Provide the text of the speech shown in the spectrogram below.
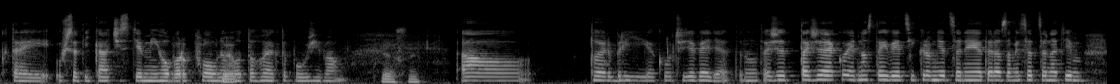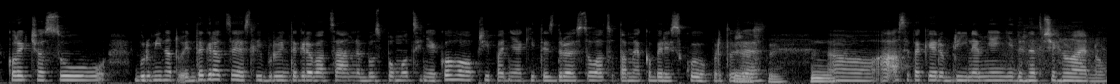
který už se týká čistě mýho workflow nebo jo. toho, jak to používám. Jasně. A to je dobrý jako určitě vědět. No. Takže, takže jako jedna z těch věcí, kromě ceny, je teda zamyslet se nad tím, kolik času budu mít na tu integraci, jestli budu integrovat sám nebo s pomocí někoho, případně jaký ty zdroje jsou a co tam jakoby riskuju, protože hmm. a asi taky je dobrý neměnit hned všechno najednou.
